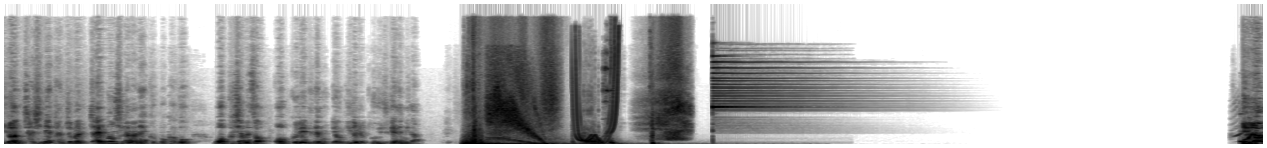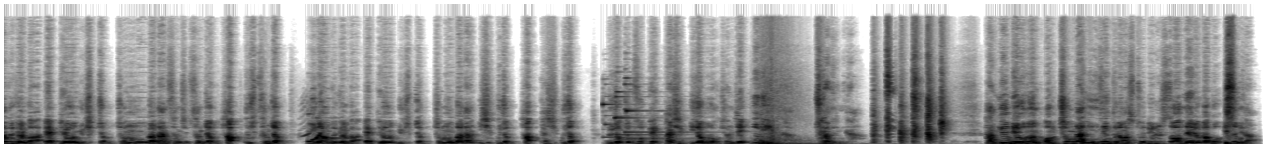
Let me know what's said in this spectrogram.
이런 자신의 단점을 짧은 시간 안에 극복하고 워크샵에서 업그레이드된 연기를 보여주게 됩니다. 1라운드 결과 에페온 60점, 전문가단 33점, 합 93점. 2라운드 결과 에페온 60점, 전문가단 29점, 합 89점. 누적 점수 182점으로 현재 1위입니다. 축하드립니다. 한기훈 배우는 엄청난 인생 드라마 스토리를 써내려가고 있습니다.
